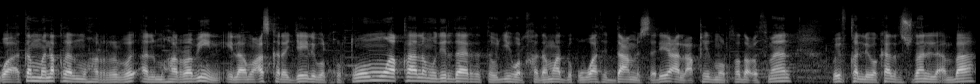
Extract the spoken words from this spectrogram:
وتم نقل المهرب المهربين إلى معسكر الجيل بالخرطوم وقال مدير دائرة التوجيه والخدمات بقوات الدعم السريع العقيد مرتضى عثمان وفقا لوكالة السودان للأنباء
